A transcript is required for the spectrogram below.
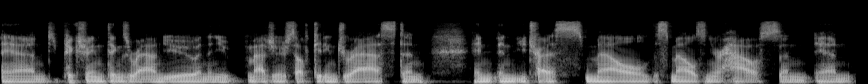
and picturing things around you and then you imagine yourself getting dressed and and and you try to smell the smells in your house and and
